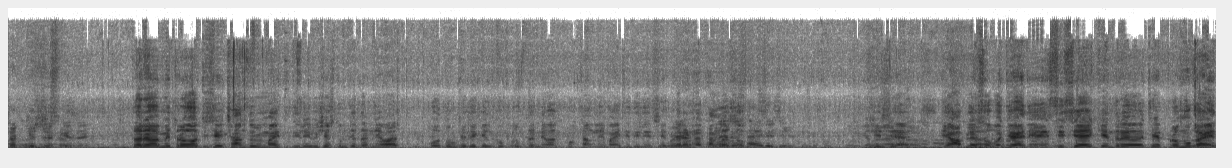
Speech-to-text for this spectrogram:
शक्यच आहे, शक्यच. आहे. तर अ, मित्र अतिशय छान तुम्ही माहिती दिली. विशेष तुमचे धन्यवाद. व तुमचे देखील खूप खूप धन्यवाद. खूप चांगली माहिती दिली. शेतकऱ्यांना चांगला सीसीआय. हे आपल्यासोबत जे आहेत हे सीसीआय केंद्राचे प्रमुख आहेत.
